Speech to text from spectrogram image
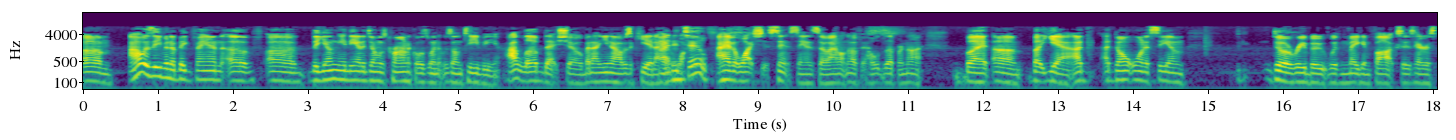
um, I was even a big fan of uh, the Young Indiana Jones Chronicles when it was on TV. I loved that show, but I you know I was a kid. I, I did wa- too. I haven't watched it since then, so I don't know if it holds up or not. But um, but yeah, I I don't want to see him do a reboot with Megan Fox as Harris.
